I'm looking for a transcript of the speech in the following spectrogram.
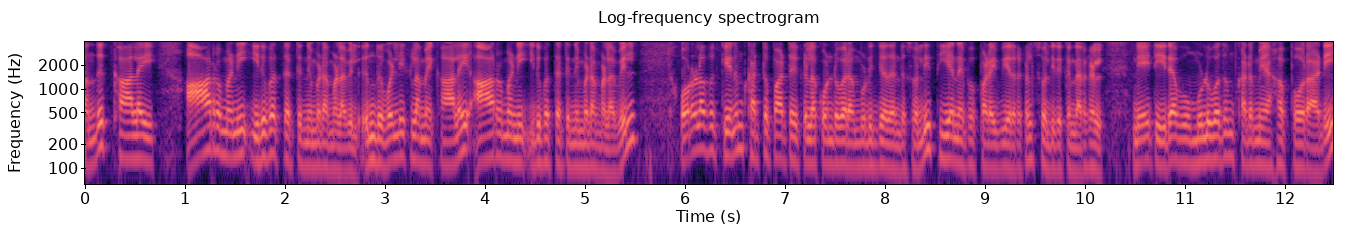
வந்து காலை ஆறு மணி இருபத்தெட்டு நிமிடம் அளவில் இன்று வெள்ளிக்கிழமை காலை ஆறு மணி இருபத்தெட்டு நிமிடம் அளவில் ஓரளவுக்கேனும் கட்டுப்பாட்டுகளை கொண்டு வர முடிஞ்சது என்று சொல்லி தீயணைப்பு படை வீரர்கள் சொல்லியிருக்கிறார்கள். நேற்று இரவு முழுவதும் கடுமையாக போராடி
